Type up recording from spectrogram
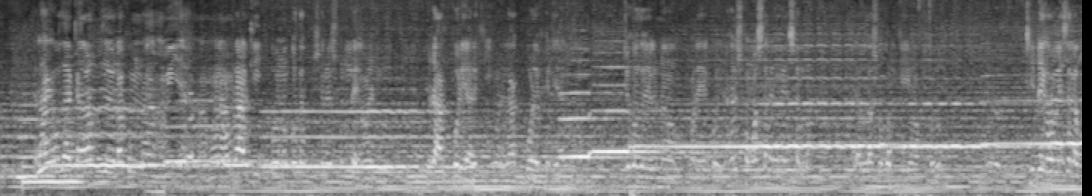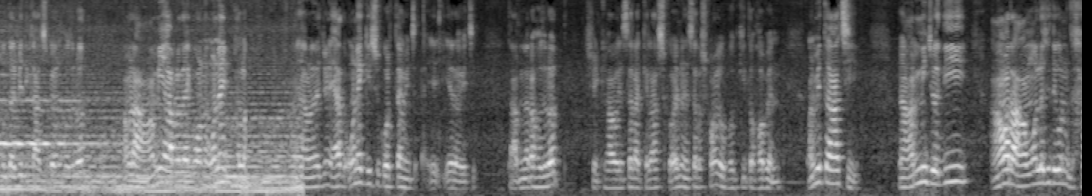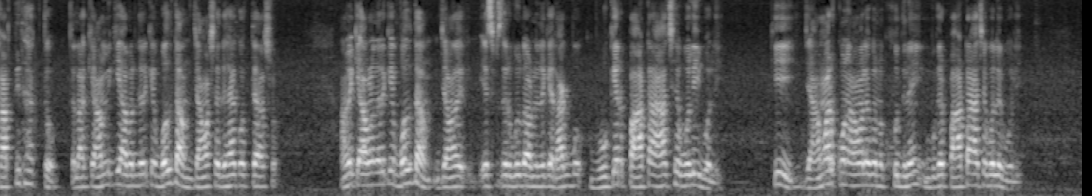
রাগে কারণ হচ্ছে ওরকম আমি মানে আমরা আর কি কোনো কথা পিছনে শুনলে আমরা একটু রাগ করি আর কি মানে রাগ করে ফেলি আর কি। যে কথা এগুলো পরে করি সমস্যা নেই ইনশাল্লাহ। আল্লাহ সকলকে মাফ করুক। ঠিকঠাকভাবে ইনশাল্লাহ কাজ করেন হজরত। আমরা আমি আপনাদেরকে অনেক ভালো আপনাদের জন্য অনেক কিছু করতে আমি এ রয়েছি। তা আপনারা হজরত শিক্ষা ইনশাল্লাহ ক্লাস করেন ইনশাল্লাহ সবাই উপকৃত হবেন। আমি তো আছি। আমি যদি আমার আমলে যদি কোনো ঘাটতি থাকতো, তাহলে কি আমি কি আপনাদেরকে বলতাম যে আমার সাথে দেখা করতে আসো? আমি কি আপনাদেরকে বলতাম যে আমাদের এসপিসের গ্রুপে আপনাদেরকে রাখব? বুকের পাটা আছে বলেই বলি। কি? যে আমার কোনো আমলে কোনো খুদ নেই, বুকের পাটা আছে বলে বলি।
